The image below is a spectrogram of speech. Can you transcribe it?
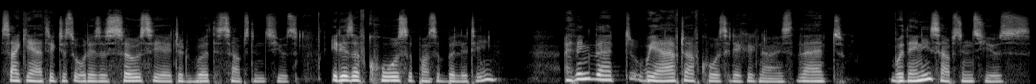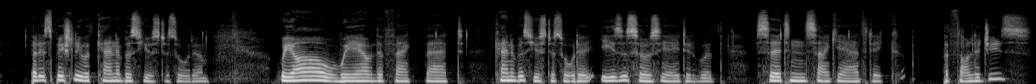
psychiatric disorders associated with substance use? It is, of course, a possibility. I think that we have to, of course, recognize that with any substance use, but especially with cannabis use disorder, we are aware of the fact that cannabis use disorder is associated with certain psychiatric pathologies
